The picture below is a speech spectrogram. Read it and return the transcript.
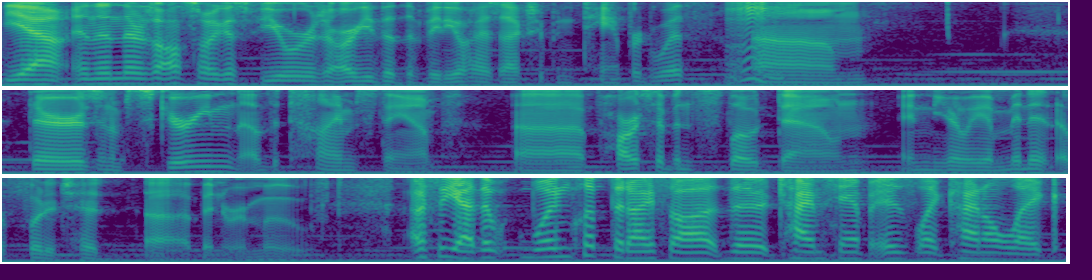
yeah, and then there's also, I guess, viewers argue that the video has actually been tampered with. Mm. Um, there's an obscuring of the timestamp. Uh, parts have been slowed down, and nearly a minute of footage had uh, been removed. Uh, so yeah, the one clip that I saw, the timestamp is like kind of like,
